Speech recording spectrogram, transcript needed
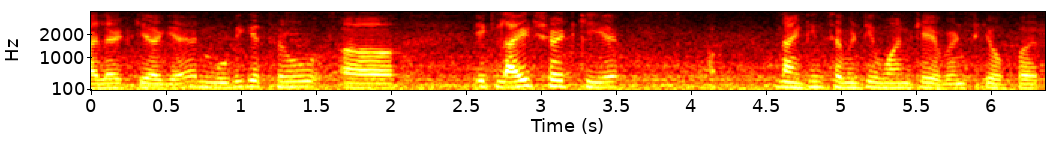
हाईलाइट किया गया है। एंड मूवी के थ्रू uh, एक लाइट शेड की है। 1971 के इवेंट्स के ऊपर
